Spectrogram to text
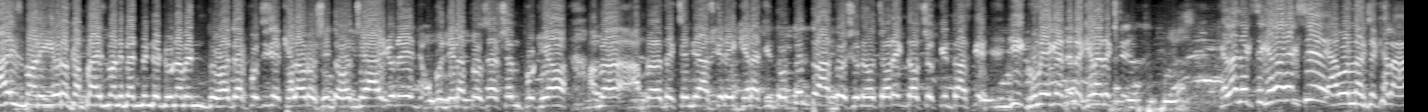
প্রাইজ মানি ইউরোকা প্রাইজ মানি ব্যাডমিন্টন টুর্নামেন্ট দু হাজার পঁচিশের খেলা অনুষ্ঠিত হচ্ছে আয়োজনে উপজেলা প্রশাসন পুঠিয়া। আমরা আপনারা দেখছেন যে আজকের এই খেলা কিন্তু অত্যন্ত আকর্ষণীয় হচ্ছে। অনেক দর্শক কিন্তু আজকে কি ঘুমিয়ে গেছে না খেলা দেখছেন খেলা দেখছি খেলা দেখছি। কেমন লাগছে খেলা?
